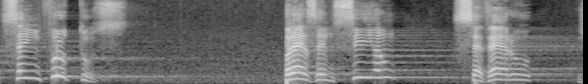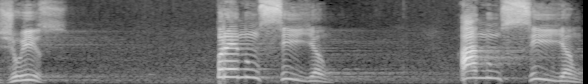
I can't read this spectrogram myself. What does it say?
sem frutos presenciam severo juízo, prenunciam, anunciam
